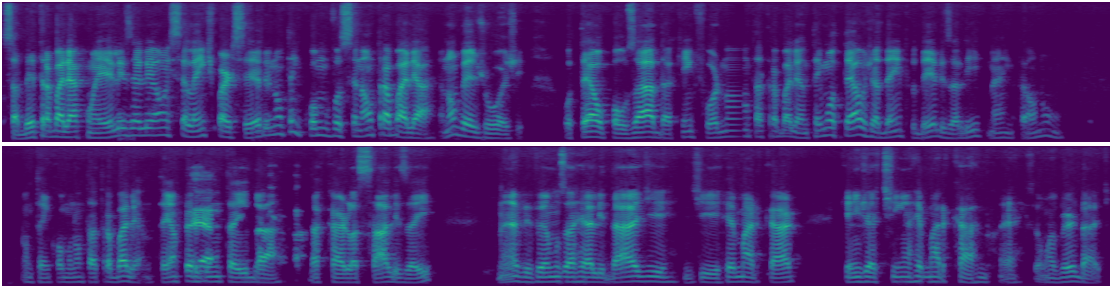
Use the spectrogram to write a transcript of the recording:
saber trabalhar com eles, ele é um excelente parceiro e não tem como você não trabalhar. Eu não vejo hoje hotel, pousada, quem for não está trabalhando. Tem motel já dentro deles ali, né? Então não, não tem como não estar tá trabalhando. Tem a pergunta é. aí da, da Carla Sales aí, né? Vivemos a realidade de remarcar quem já tinha remarcado. É, isso é uma verdade.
